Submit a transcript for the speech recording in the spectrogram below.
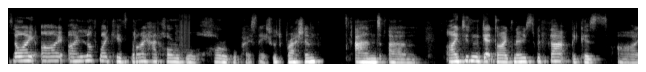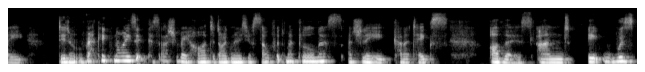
so I, I I love my kids, but I had horrible, horrible postnatal depression. And um, I didn't get diagnosed with that because I didn't recognize it because it's actually very hard to diagnose yourself with mental illness. Actually, kind of takes others, and it was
